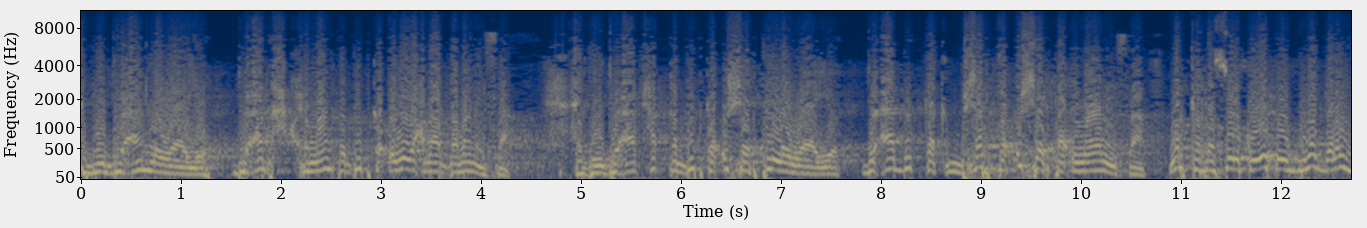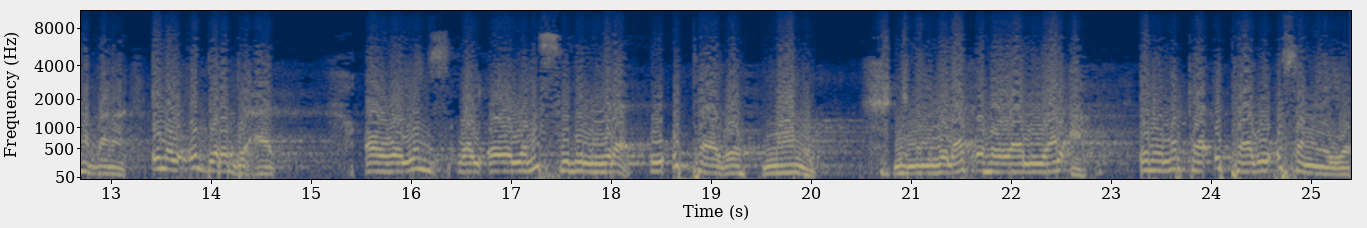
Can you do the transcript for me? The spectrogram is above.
haddii ducaad la waayo ducaad xumaanta dadka ugu wacdaa badanaysa haddii ducaad xaqa dadka u sheegta la waayo ducaad dadka sharta u sheegtaa imaanaysaa marka rasuulku wuxuu guda galay haddana inuu u diro ducaad. Oo wayunasib alwilaad uu u taago maamul. Niman wilaad ahoo waaliyaal ah inuu markaa u taaguu u sameeyo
